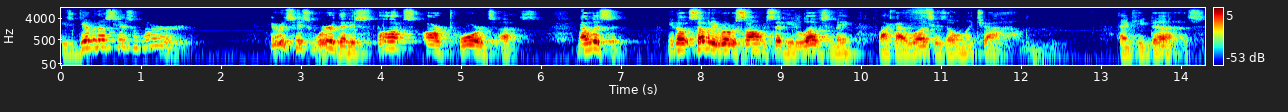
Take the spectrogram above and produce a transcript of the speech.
He's given us His Word. Here is His Word that His thoughts are towards us. Now, listen. You know, somebody wrote a song and said, He loves me like I was His only child. And He does.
